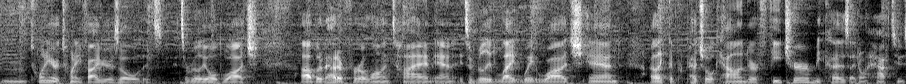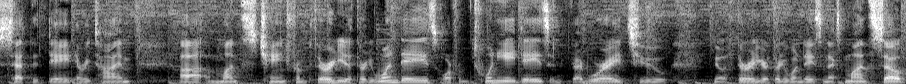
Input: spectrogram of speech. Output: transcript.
mm, 20 or 25 years old. It's it's a really old watch uh, but I've had it for a long time and it's a really lightweight watch and I like the perpetual calendar feature because I don't have to set the date every time uh, months change from 30 to 31 days or from 28 days in February to you know 30 or 31 days the next month. So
